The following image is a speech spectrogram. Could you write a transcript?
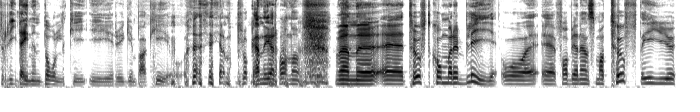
vrida in en dolk i, i ryggen på Ake och genom att plocka ner honom. Men eh, tufft kommer det bli och eh, Fabian, en som har tufft är ju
